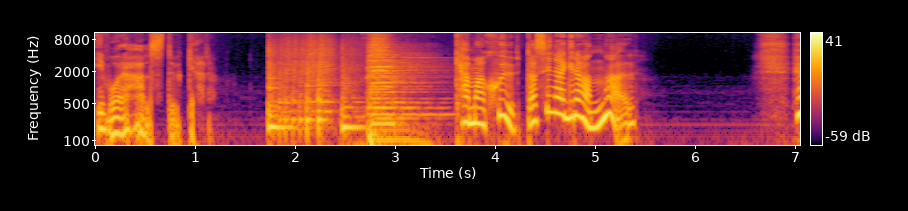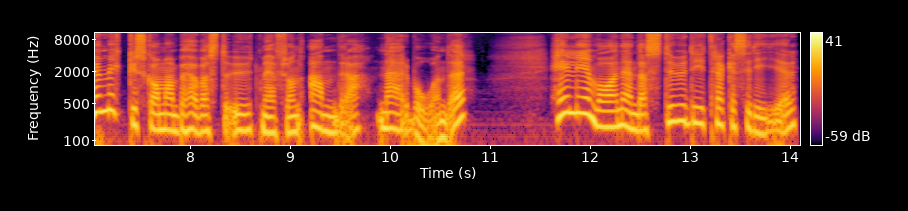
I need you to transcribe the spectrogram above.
i våra halsdukar. Kan man skjuta sina grannar? Hur mycket ska man behöva stå ut med från andra närboende? Helgen var en enda studie i trakasserier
